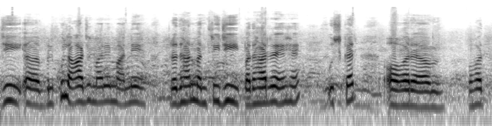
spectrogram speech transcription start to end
जी बिल्कुल आज हमारे माननीय प्रधानमंत्री जी पधार रहे हैं पुष्कर और बहुत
